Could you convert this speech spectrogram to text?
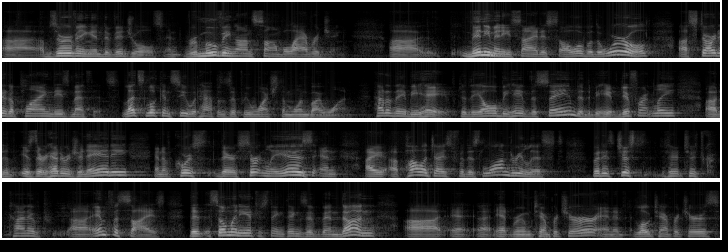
uh, observing individuals and removing ensemble averaging, uh, many, many scientists all over the world uh, started applying these methods. Let's look and see what happens if we watch them one by one. How do they behave? Do they all behave the same? Do they behave differently? Uh, do, is there heterogeneity? And of course, there certainly is, and I apologize for this laundry list, but it's just to, to kind of uh, emphasize that so many interesting things have been done uh, at, at, room temperature and at low temperatures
